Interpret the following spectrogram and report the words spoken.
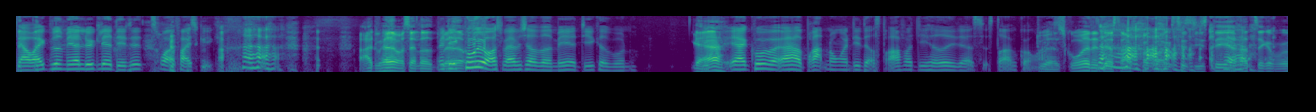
jeg var ikke blevet mere lykkelig af det, det tror jeg faktisk ikke. Nej, du havde også allerede... Men det havde... kunne jo også være, hvis jeg havde været med, at de ikke havde vundet. Ja. Jeg, jeg, kunne, jeg havde brændt nogle af de der straffer, de havde i deres straffekonkurrence. Du havde scoret den der straffekonkurrence til sidst, det er jeg ret sikker på.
